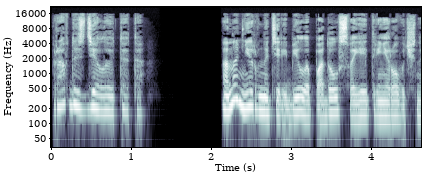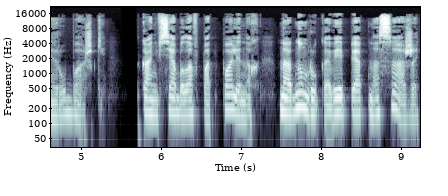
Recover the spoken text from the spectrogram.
правда сделают это?» Она нервно теребила подол своей тренировочной рубашки — Ткань вся была в подпалинах, на одном рукаве пятна сажи,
